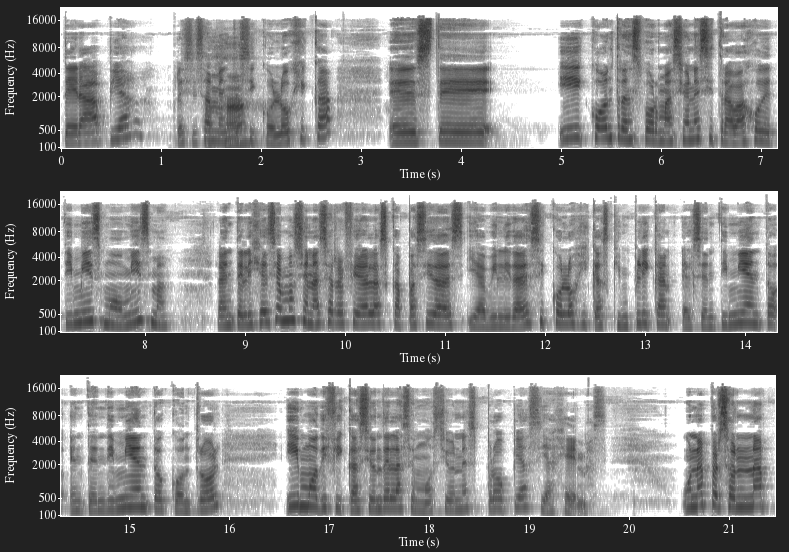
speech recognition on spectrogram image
terapia, precisamente Ajá. psicológica, este, y con transformaciones y trabajo de ti mismo o misma. La inteligencia emocional se refiere a las capacidades y habilidades psicológicas que implican el sentimiento, entendimiento, control y modificación de las emociones propias y ajenas. Una persona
